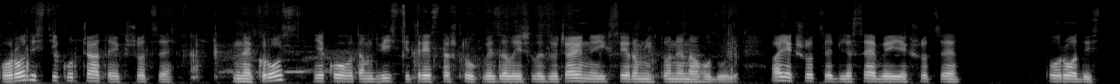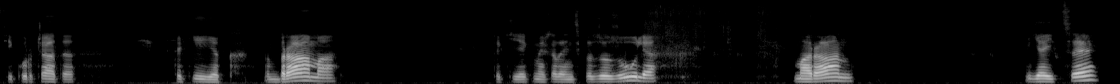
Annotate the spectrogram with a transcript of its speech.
породисті курчата, якщо це не крос, якого там 200-300 штук ви залишили, звичайно, їх сиром ніхто не нагодує. А якщо це для себе, якщо це породисті курчата, такі як Брама, такі як Михайленська Зозуля, Маран, яйце,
